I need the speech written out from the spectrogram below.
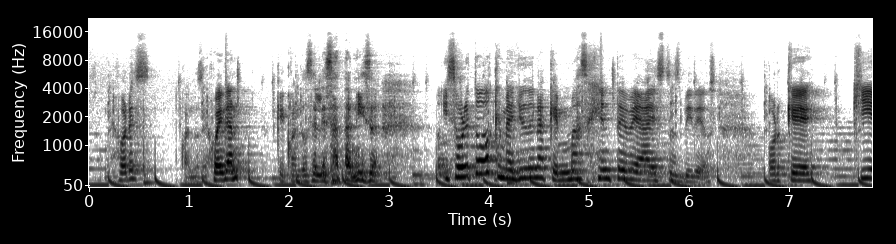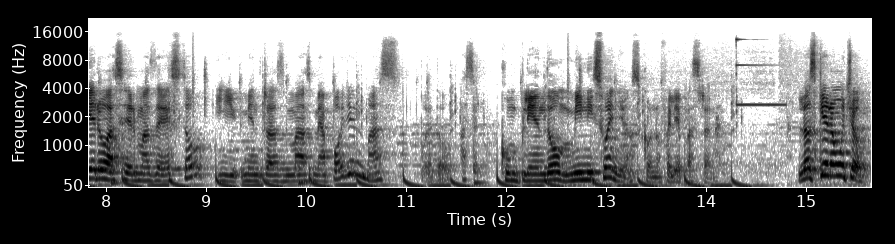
son mejores cuando se juegan que cuando se les sataniza. Y sobre todo que me ayuden a que más gente vea estos videos, porque quiero hacer más de esto y mientras más me apoyen, más puedo hacer cumpliendo mini sueños con Ofelia Pastrana. Los quiero mucho.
